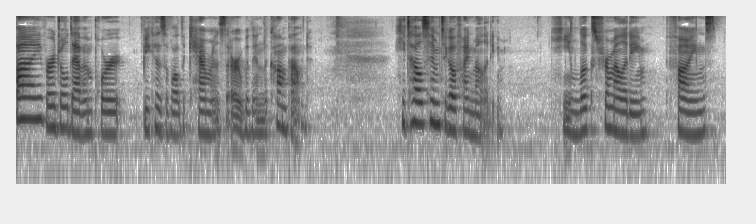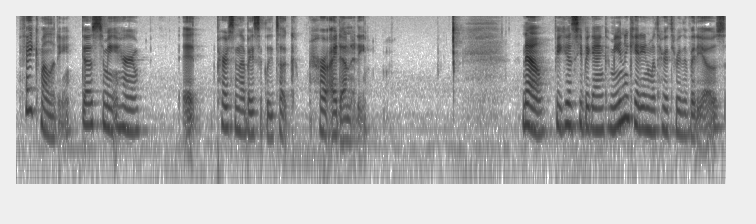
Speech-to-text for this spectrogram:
by Virgil Davenport, because of all the cameras that are within the compound. He tells him to go find Melody. he looks for Melody, finds fake Melody, goes to meet her, it person that basically took her identity. Now, because he began communicating with her through the videos,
